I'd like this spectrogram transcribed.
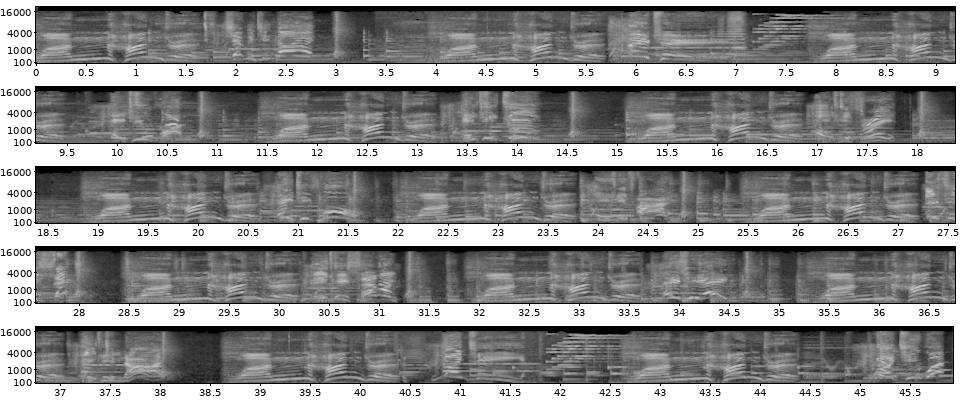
100 79 100 80 100 81 100 82 100 83 100 84 100 85 100 86 one hundred, Eighty-seven! one hundred, Eighty-eight! one hundred, Eighty-nine! one hundred, Ninety! one hundred, Ninety-one!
